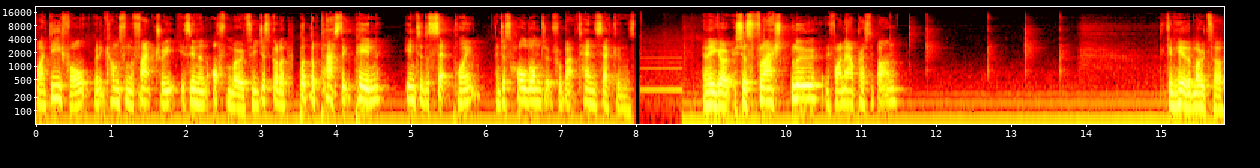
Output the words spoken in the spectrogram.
by default, when it comes from the factory, it's in an off mode. So you just got to put the plastic pin into the set point and just hold on to it for about 10 seconds. And there you go, it's just flashed blue. If I now press the button, you can hear the motor.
